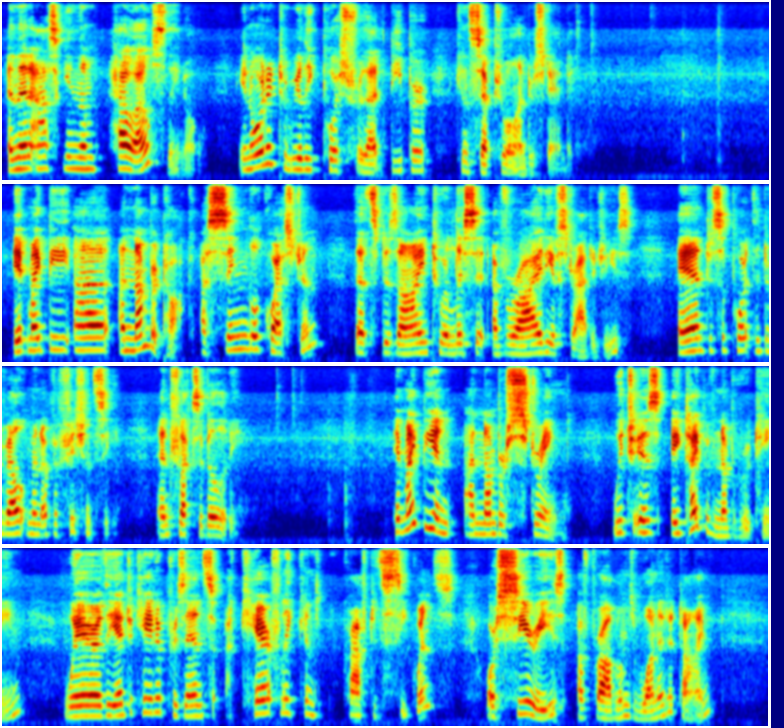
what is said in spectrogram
and then asking them how else they know in order to really push for that deeper conceptual understanding. It might be a, a number talk, a single question that's designed to elicit a variety of strategies and to support the development of efficiency and flexibility. It might be an, a number string, which is a type of number routine where the educator presents a carefully crafted sequence or series of problems one at a time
